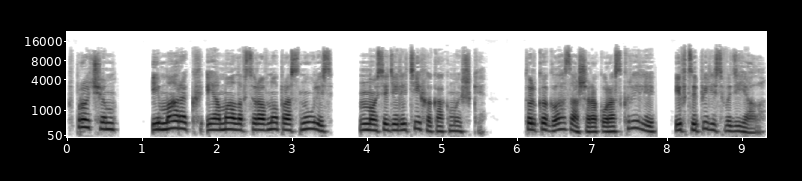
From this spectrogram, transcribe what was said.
Впрочем, и Марек, и Амала все равно проснулись но сидели тихо, как мышки. Только глаза широко раскрыли и вцепились в одеяло.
